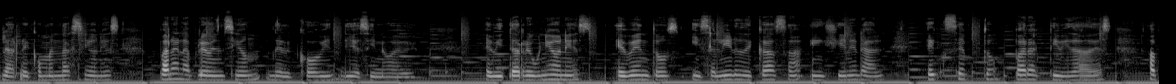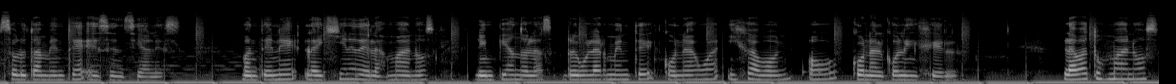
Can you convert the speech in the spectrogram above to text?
las recomendaciones para la prevención del COVID-19. Evitar reuniones, eventos y salir de casa en general, excepto para actividades absolutamente esenciales. Mantener la higiene de las manos limpiándolas regularmente con agua y jabón o con alcohol en gel. Lava tus manos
